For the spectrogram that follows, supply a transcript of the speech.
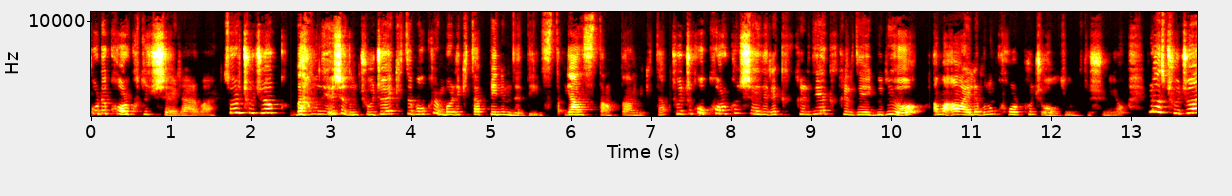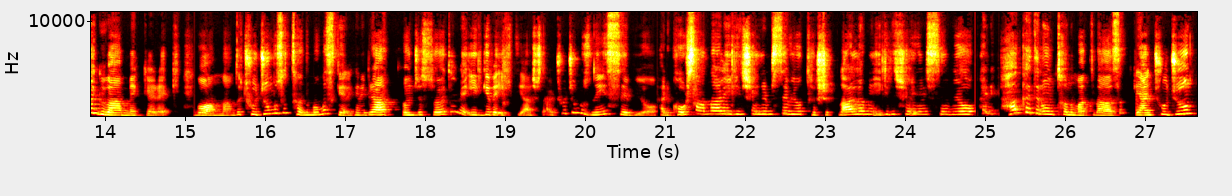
burada korkutucu şeyler var. Sonra çocuk ben bunu yaşadım. Çocuğa kitabı okuyorum. Bu arada kitap benim de değil. Yan standtan bir kitap. Çocuk o korkunç şeyleri kıkırdıya kıkırdıya gülüyor ama aile bunun korkunç olduğunu düşünüyor. Biraz çocuğa güvenmek gerek bu anlamda. Çocuğumuzu tanımamız gerek. Hani biraz önce söyledim ya ilgi ve ihtiyaçlar. Çocuğumuz neyi seviyor? Hani korsanlarla ilgili şeyleri mi seviyor? Taşıtlarla mı ilgili şeyleri seviyor? Hani hakikaten onu tanımak lazım. Yani çocuğun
